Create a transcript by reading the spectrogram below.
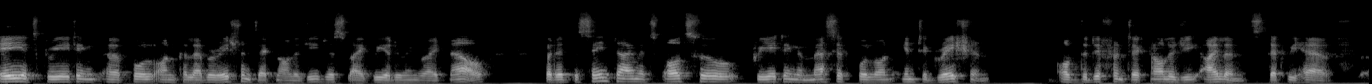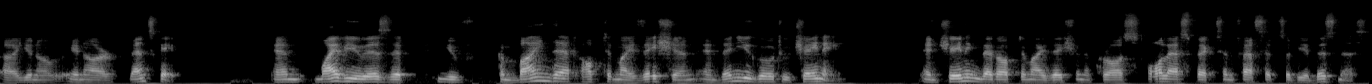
a, it's creating a pull on collaboration technology, just like we are doing right now. But at the same time, it's also creating a massive pull on integration of the different technology islands that we have, uh, you know, in our landscape. And my view is that you've combined that optimization and then you go to chaining and chaining that optimization across all aspects and facets of your business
